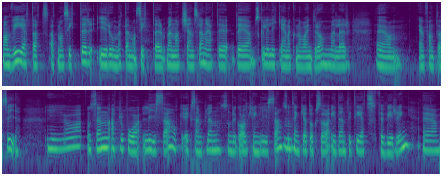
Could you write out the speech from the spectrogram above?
man vet att, att man sitter i rummet där man sitter men att känslan är att det, det skulle lika gärna kunna vara en dröm eller um, en fantasi. Ja. Och sen apropå Lisa och exemplen som du gav kring Lisa mm. så tänker jag att också identitetsförvirring eh,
